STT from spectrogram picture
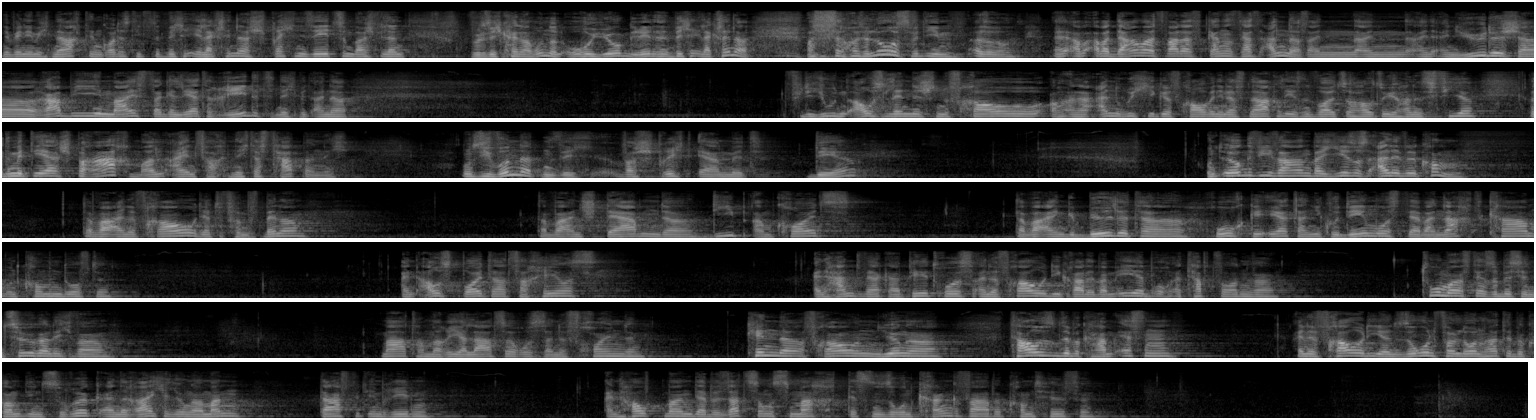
wenn ihr mich nach dem Gottesdienst mit Michaela Klenner sprechen seht, zum Beispiel, dann würde sich keiner wundern, oh, Jürgen redet mit Michaela Klenner. Was ist denn heute los mit ihm? Also, äh, aber, aber, damals war das ganz, ganz anders. Ein, ein, ein, ein jüdischer Rabbi, Meister, Gelehrter redete nicht mit einer für die Juden ausländischen Frau, auch eine anrüchige Frau, wenn ihr das nachlesen wollt, zu Hause Johannes 4. Also mit der sprach man einfach nicht, das tat man nicht. Und sie wunderten sich, was spricht er mit der? Und irgendwie waren bei Jesus alle willkommen. Da war eine Frau, die hatte fünf Männer. Da war ein sterbender Dieb am Kreuz. Da war ein gebildeter, hochgeehrter Nikodemus, der bei Nacht kam und kommen durfte. Ein Ausbeuter Zachäus. Ein Handwerker Petrus. Eine Frau, die gerade beim Ehebruch ertappt worden war. Thomas, der so ein bisschen zögerlich war. Martha, Maria, Lazarus, seine Freunde, Kinder, Frauen, Jünger. Tausende bekamen Essen. Eine Frau, die ihren Sohn verloren hatte, bekommt ihn zurück. Ein reicher junger Mann darf mit ihm reden. Ein Hauptmann der Besatzungsmacht, dessen Sohn krank war, bekommt Hilfe.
